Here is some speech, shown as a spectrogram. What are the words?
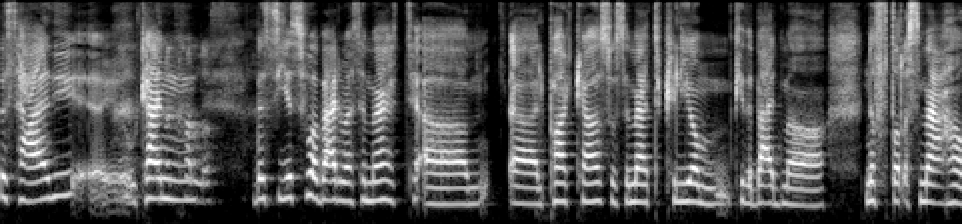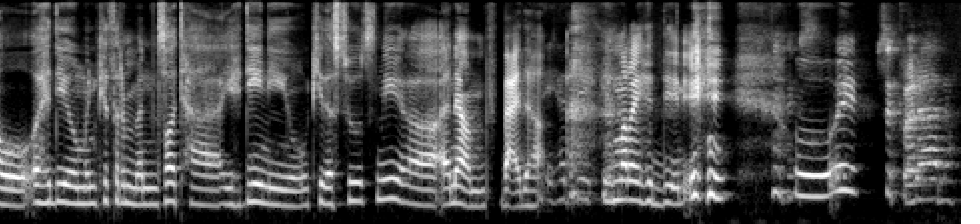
بس عادي آه، وكان بس يسوى بعد ما سمعت آه، البودكاست وسمعت كل يوم كذا بعد ما نفطر أسمعها وأهدي ومن كثر من صوتها يهديني وكذا سوتني أنام بعدها. مرة يهديني. وإيه شكرا.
